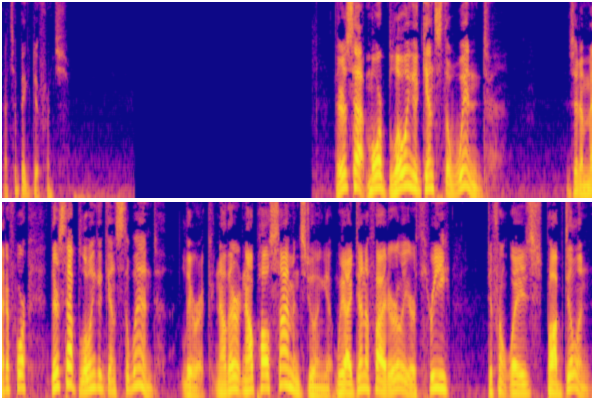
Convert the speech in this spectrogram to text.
That's a big difference. There's that more blowing against the wind Is it a metaphor? There's that blowing against the wind lyric. Now there now Paul Simon's doing it. We identified earlier three different ways Bob Dylan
